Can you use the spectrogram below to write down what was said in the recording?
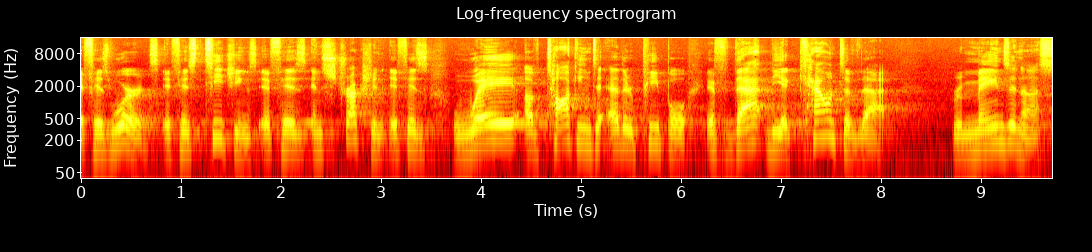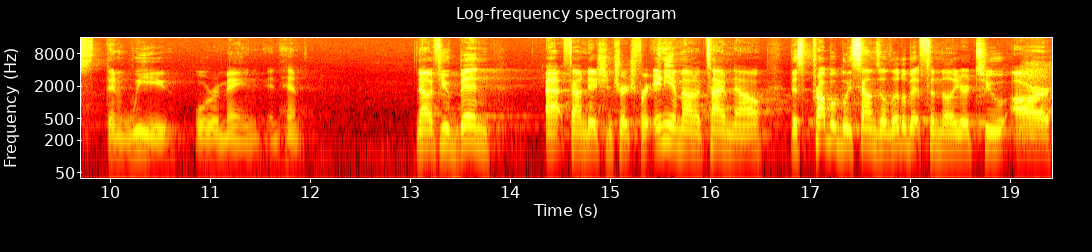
If his words, if his teachings, if his instruction, if his way of talking to other people, if that, the account of that, remains in us, then we will remain in him. Now, if you've been at Foundation Church for any amount of time now, this probably sounds a little bit familiar to our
